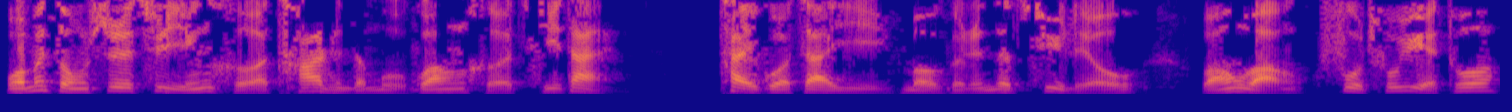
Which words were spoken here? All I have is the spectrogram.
我们总是去迎合他人的目光和期待，太过在意某个人的去留，往往付出越多，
